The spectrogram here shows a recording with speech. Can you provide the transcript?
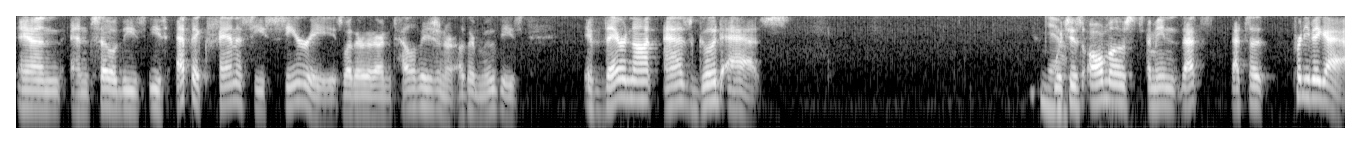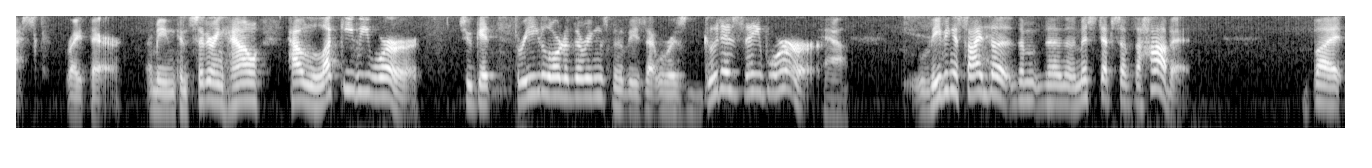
and and so these these epic fantasy series, whether they're on television or other movies, if they're not as good as, Yeah. which is almost, I mean, that's that's a pretty big ask right there. I mean, considering how how lucky we were to get three Lord of the Rings movies that were as good as they were. yeah. Leaving aside the, the the, the missteps of the hobbit but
